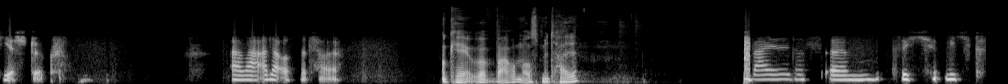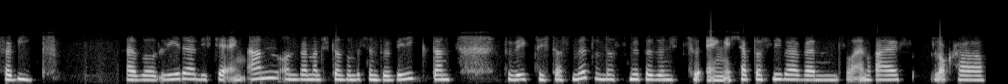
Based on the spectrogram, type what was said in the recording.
vier Stück. Aber alle aus Metall. Okay, warum aus Metall? Weil das ähm, sich nicht verbiegt. Also Leder liegt ja eng an und wenn man sich dann so ein bisschen bewegt, dann bewegt sich das mit und das ist mir persönlich zu eng. Ich habe das lieber, wenn so ein Reif locker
